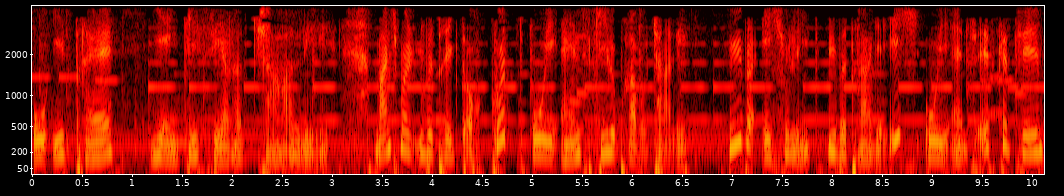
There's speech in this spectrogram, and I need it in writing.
OE3 Yankee Sierra Charlie. Manchmal überträgt auch Kurt OE1 Kilo Bravo Charlie. Über Echolink übertrage ich OE1 SKC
